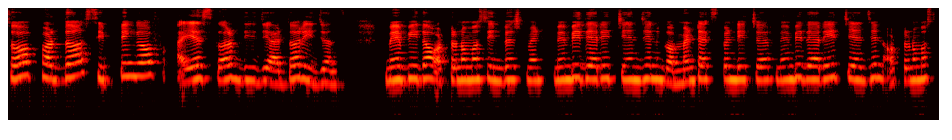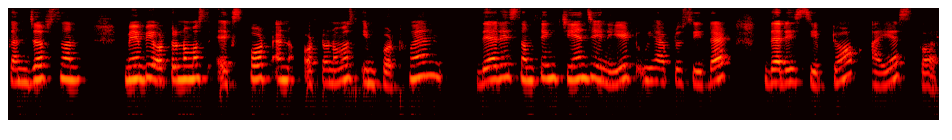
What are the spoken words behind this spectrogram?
so for the shifting of IS curve, these are the regions. Maybe the autonomous investment, maybe there is change in government expenditure, maybe there is change in autonomous consumption, maybe autonomous export and autonomous import. When there is something change in it, we have to see that there is shift of IS curve.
